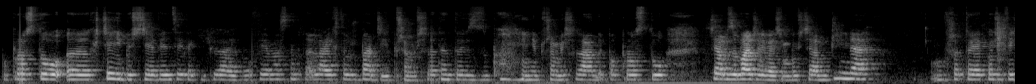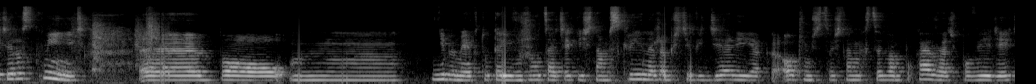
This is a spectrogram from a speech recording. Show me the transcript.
po prostu yy, chcielibyście więcej takich live'ów, ja następny live to już bardziej przemyślę, ten to jest zupełnie nieprzemyślany, po prostu chciałam zobaczyć właśnie, bo chciałam Ginę, muszę to jakoś, wiecie, rozkminić, e, bo mm, nie wiem, jak tutaj wrzucać jakieś tam screeny, żebyście widzieli, jak o czymś coś tam chcę Wam pokazać, powiedzieć,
